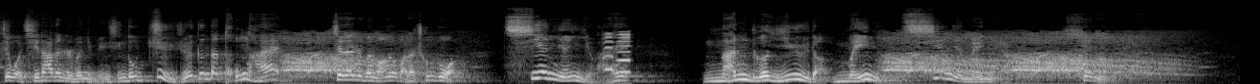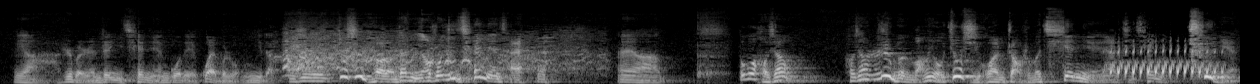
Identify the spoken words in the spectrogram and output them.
结果其他的日本女明星都拒绝跟她同台。现在日本网友把她称作千年以来难得一遇的美女，千年美女啊，千年。哎呀，日本人这一千年过得也怪不容易的，就是就是漂亮，但是你要说一千年才，哎呀，不过好像好像日本网友就喜欢找什么千年呀、几千年。去年。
